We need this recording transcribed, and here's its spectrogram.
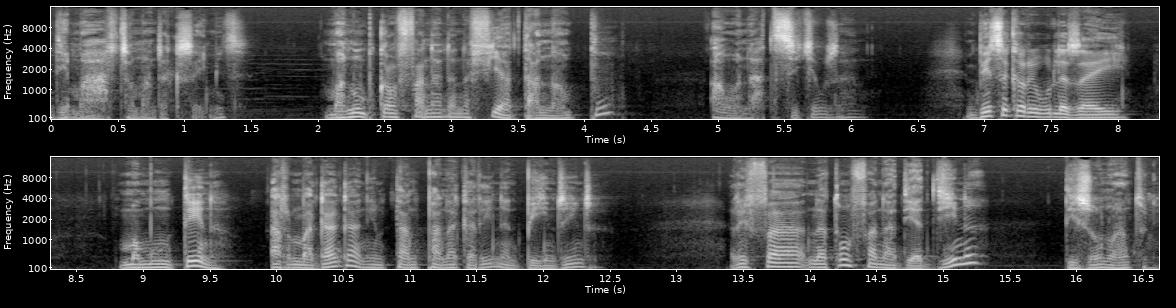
dia maharitra mandrakizay mihitsy. Manomboka amin'ny fananana fiadanam-po ao anatintsika ao izany. Betsaka ireo olona izay mamono tena ary mahagaga any amin'ny tany mpanankarena ny be indrindra. Rehefa natao ny fanadihadiana dia izao no antony.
